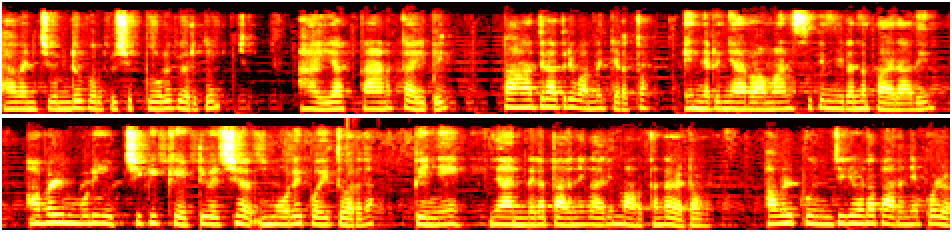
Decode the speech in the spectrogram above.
അവൻ ചുണ്ടു കുറിപ്പിച്ച് പൊളി തീർത്തു അയ്യ കണക്കായിപ്പോയി പാതിരാത്രി വന്ന് കിടത്തോ. എന്നിട്ട് ഞാൻ റൊമാൻസിക്ക് നിരന്ന പരാതിയും അവൾ മുടി ഉച്ചയ്ക്ക് കെട്ടിവെച്ച് മുറി പോയി തുറന്നു. പിന്നെ ഞാൻ ഇന്നലെ പറഞ്ഞ കാര്യം മറക്കണ്ട കേട്ടോ. അവൾ പുഞ്ചിരിയോടെ പറഞ്ഞപ്പോൾ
